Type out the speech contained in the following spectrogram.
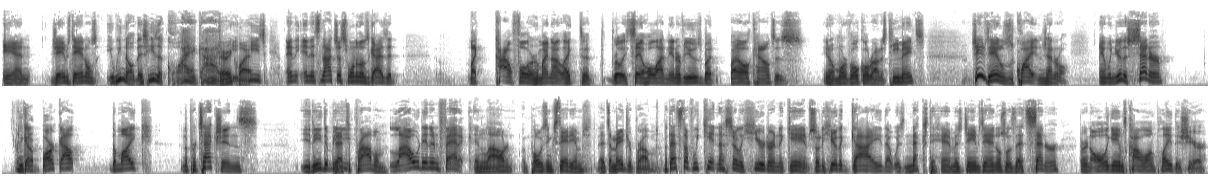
and James Daniels, we know this. He's a quiet guy. Very He- quiet. he's and and it's not just one of those guys that like Kyle Fuller, who might not like to really say a whole lot in interviews, but by all accounts is you know more vocal around his teammates. James Daniels is quiet in general, and when you're the center and you got to bark out the mic and the protections, you need to be That's a problem. loud and emphatic. In loud opposing stadiums, that's a major problem. But that stuff we can't necessarily hear during the game. So to hear the guy that was next to him as James Daniels was at center during all the games Kyle Long played this year,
